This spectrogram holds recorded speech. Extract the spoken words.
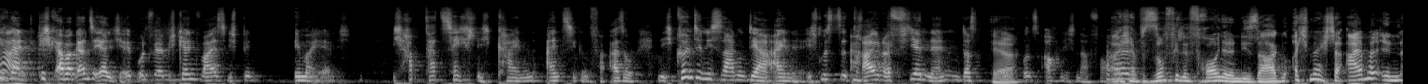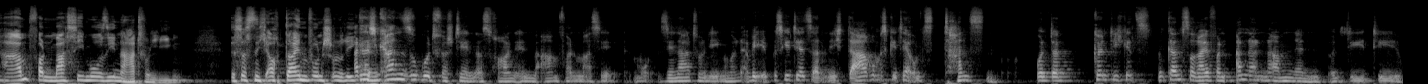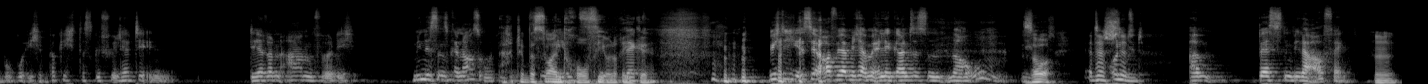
Aber ganz ehrlich, und wer mich kennt, weiß, ich bin immer ehrlich ich habe tatsächlich keinen einzigen Fall. Also ich könnte nicht sagen, der eine. Ich müsste drei oder vier nennen. Das ja. bringt uns auch nicht nach vorne. Aber ich habe so viele Freundinnen, die sagen, ich möchte einmal in den Arm von Massimo Sinato liegen. Ist das nicht auch dein Wunsch, Ulrike? Also ich kann so gut verstehen, dass Frauen in den Arm von Massimo Senato liegen wollen. Aber es geht jetzt nicht darum, es geht ja ums Tanzen. Und da könnte ich jetzt eine ganze Reihe von anderen Namen nennen, und die, die, wo ich wirklich das Gefühl hätte, in deren Armen würde ich mindestens genauso gut. Ach, du bist so ein Profi, Ulrike. Wichtig ist ja auch, wer mich am elegantesten nach oben. So. Das stimmt. Und am besten wieder auffängt. Hm.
